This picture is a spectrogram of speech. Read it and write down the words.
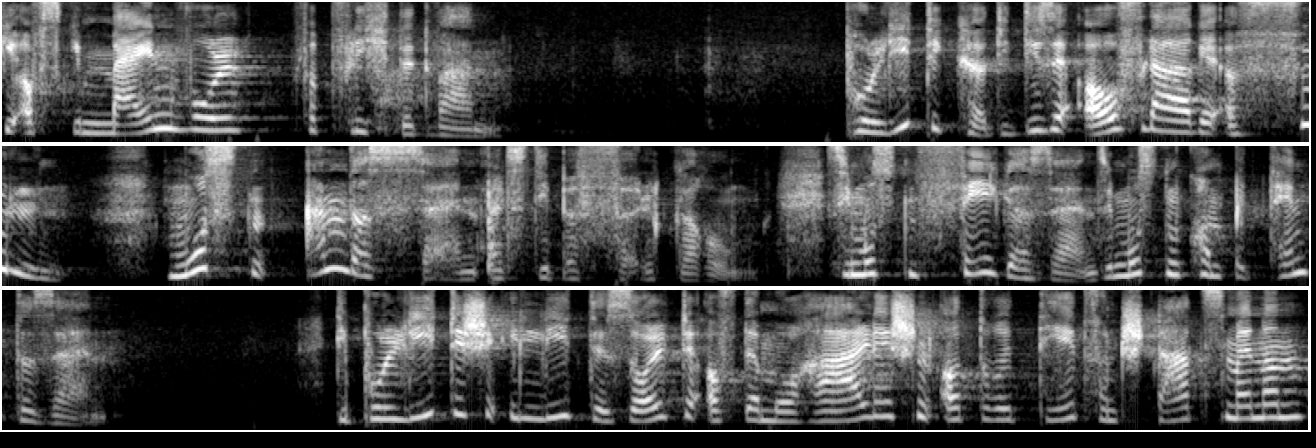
die aufs Gemeinwohl verpflichtet waren. Politiker, die diese Auflage erfüllen, mussten anders sein als die Bevölkerung. Sie mussten fähiger sein, sie mussten kompetenter sein. Die politische Elite sollte auf der moralischen Autorität von Staatsmännern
